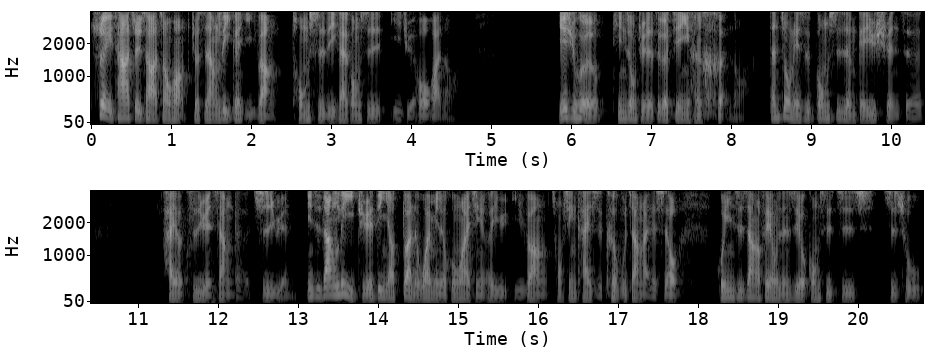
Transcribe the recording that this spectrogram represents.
最差最差的状况就是让利跟乙望同时离开公司，以绝后患哦。也许会有听众觉得这个建议很狠哦，但重点是公司人给予选择，还有资源上的支援。因此，当利决定要断了外面的婚外情，而与以望重新开始克服障碍的时候，婚姻之章的费用仍是由公司支持支出，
